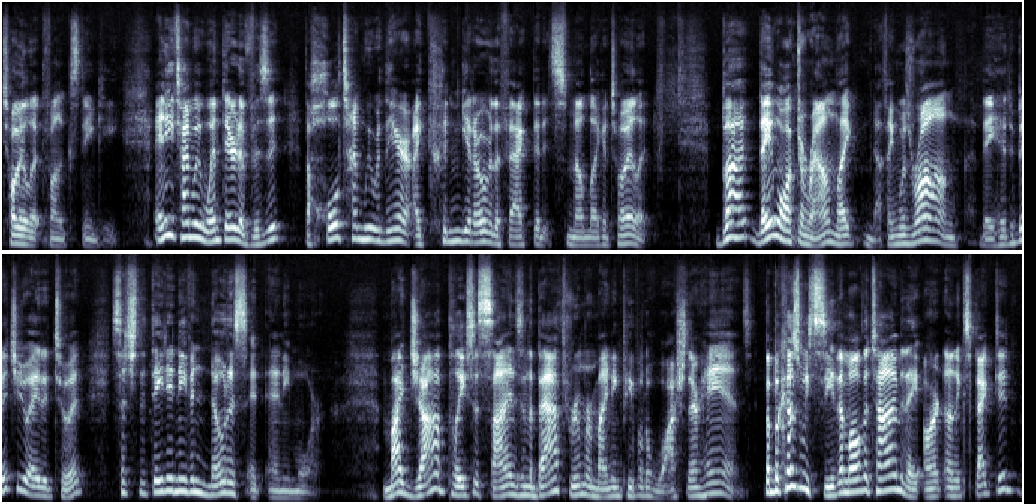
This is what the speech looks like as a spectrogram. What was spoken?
toilet funk stinky. Anytime we went there to visit, the whole time we were there, I couldn't get over the fact that it smelled like a toilet. But they walked around like nothing was wrong. They had habituated to it, such that they didn't even notice it anymore. My job places signs in the bathroom reminding people to wash their hands. But because we see them all the time and they aren't unexpected,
